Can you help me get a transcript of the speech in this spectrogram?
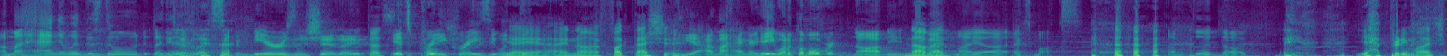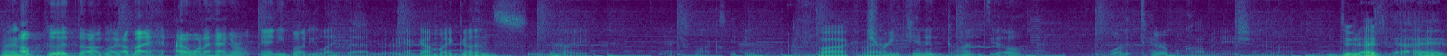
I'm not hanging with this dude. Like these guys are like sipping beers and shit. Like But that's it's pretty culture. crazy. With Yeah, the, yeah, I know. Fuck that shit. yeah, I'm not hanging. Hey, you want to come over? Nah, B. Nah, I got man. my uh, Xbox. I'm good, dog. Yeah, pretty much, man. I'm good, dog. Like I'm not. I don't want to hang around anybody like that. I got my guns, my Xbox game. Fuck, man. Drinking and guns, yo. What a terrible combination. Dog. Dude, I, I,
